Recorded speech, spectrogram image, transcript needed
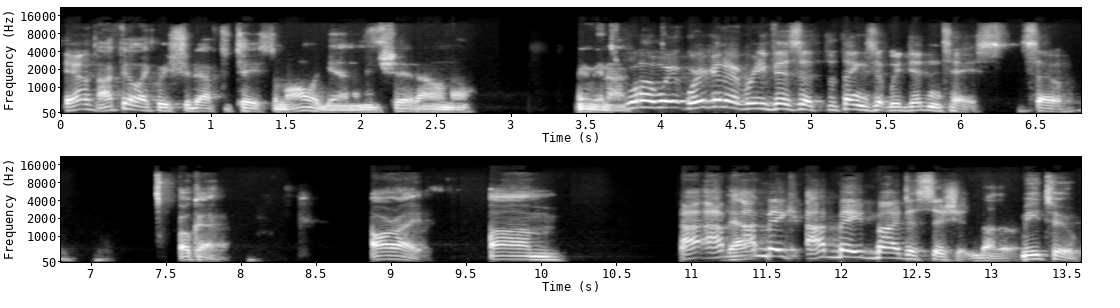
Yeah. I feel like we should have to taste them all again. I mean, shit, I don't know. Maybe not. Well, we're, we're going to revisit the things that we didn't taste. So Okay. All right. Um, I, I, That- I make I've made my decision. By the way, me too.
